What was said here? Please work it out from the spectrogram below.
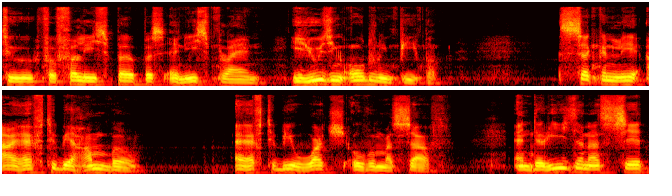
to fulfill His purpose and His plan. He's using ordering people. Secondly, I have to be humble. I have to be watch over myself. And the reason I said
